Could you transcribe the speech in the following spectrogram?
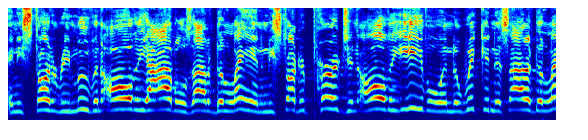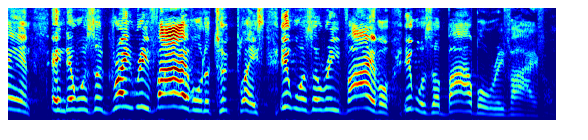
and he started removing all the idols out of the land and he started purging all the evil and the wickedness out of the land. And there was a great revival that took place. It was a revival. It was a bible revival.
